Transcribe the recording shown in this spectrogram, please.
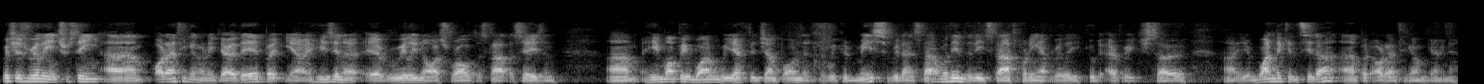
which is really interesting. Um, I don't think I'm going to go there, but you know, he's in a, a really nice role to start the season. Um, he might be one we have to jump on that we could miss if we don't start with him. That he starts putting up really good average. So, uh, yeah, one to consider, uh, but I don't think I'm going to.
